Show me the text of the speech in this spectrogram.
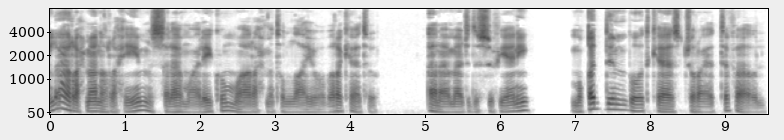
الله الرحمن الرحيم. السلام عليكم ورحمة الله وبركاته. أنا ماجد السفياني مقدم بودكاست جرعة تفاؤل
